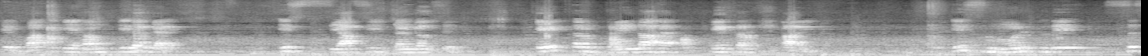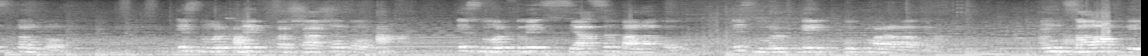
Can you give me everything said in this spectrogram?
कि बाकी हम किधर गए? इस सियासी जंगल से। एक तरफ़ दरिंदा है, एक तरफ़ शिकारी इस मुल्क दे सिस्टम को, इस मुल्क दे प्रशासन को, इस मुल्क दे सियासतदाना को, इस मुल्क दे हुक्मराना को, इंसाफ दी।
